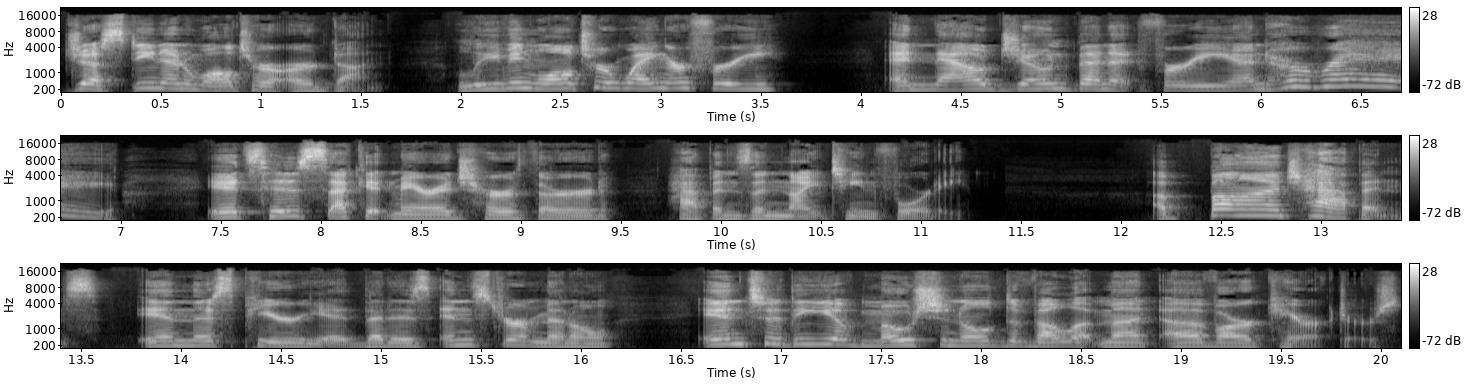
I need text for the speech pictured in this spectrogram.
Justine and Walter are done, leaving Walter Wanger free, and now Joan Bennett free, and hooray! It's his second marriage, her third, happens in 1940. A bunch happens in this period that is instrumental into the emotional development of our characters.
